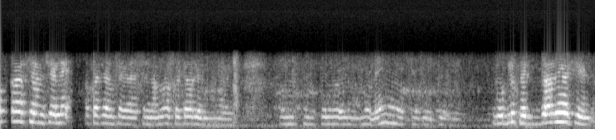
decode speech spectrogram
ఒక్క చెంచానే ఒక చెంచా వేసినాము ఒకటో రెండు గుడ్లు. పెద్దగా వేసిండు.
